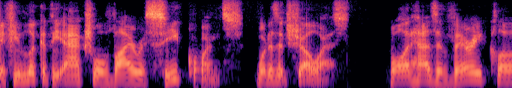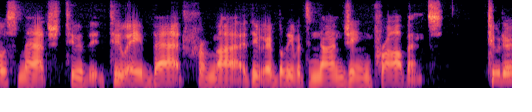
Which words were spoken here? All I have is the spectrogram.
if you look at the actual virus sequence, what does it show us? Well, it has a very close match to the, to a bat from uh, I believe it's Nanjing province. Two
